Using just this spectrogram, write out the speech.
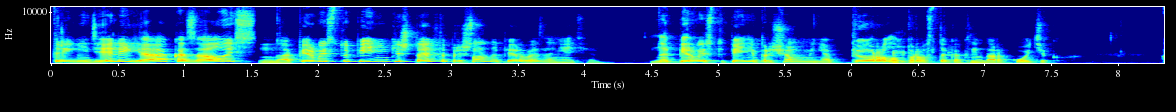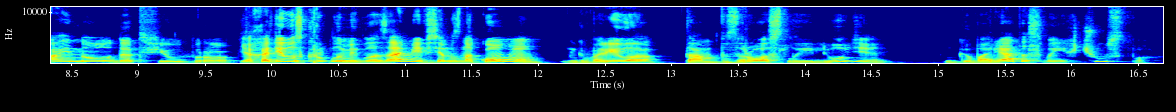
три недели я оказалась на первой ступени гештальта, пришла на первое занятие. На первой ступени, причем меня перло просто как на наркотиках. I know that feel, bro. Я ходила с круглыми глазами и всем знакомым говорила, там взрослые люди говорят о своих чувствах.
